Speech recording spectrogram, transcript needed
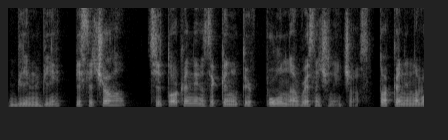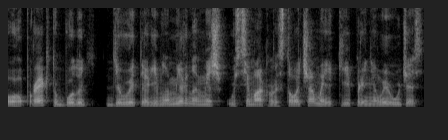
BNB, після чого ці токени закинути в пул на визначений час. Токени нового проєкту будуть ділити рівномірно між усіма користувачами, які прийняли участь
